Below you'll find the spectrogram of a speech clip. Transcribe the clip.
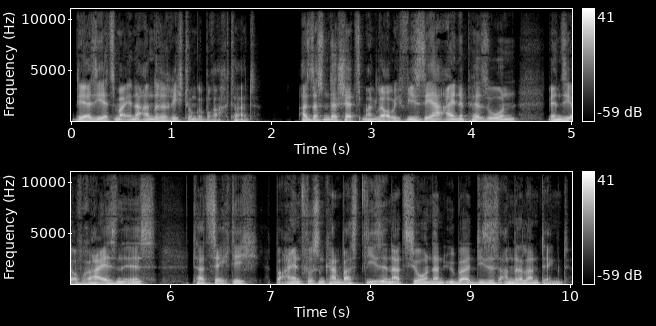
der sie jetzt mal in eine andere Richtung gebracht hat. Also das unterschätzt man, glaube ich, wie sehr eine Person, wenn sie auf Reisen ist, tatsächlich beeinflussen kann, was diese Nation dann über dieses andere Land denkt.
